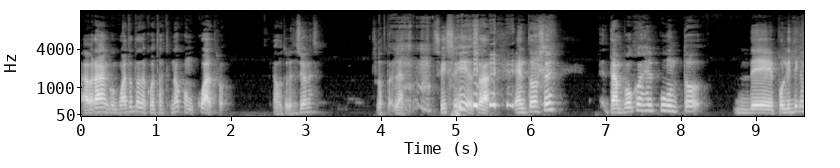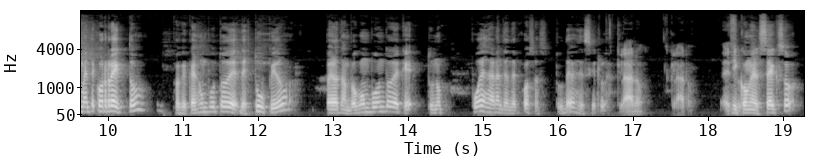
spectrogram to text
Abraham, ¿con cuánto te acostaste? No, con cuatro. Las autorizaciones. Los- sí, sí, o sea, entonces tampoco es el punto de políticamente correcto, porque acá es un punto de, de estúpido, pero tampoco un punto de que tú no puedes dar a entender cosas, tú debes decirlas. Claro, claro. Eso- Y con el sexo,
